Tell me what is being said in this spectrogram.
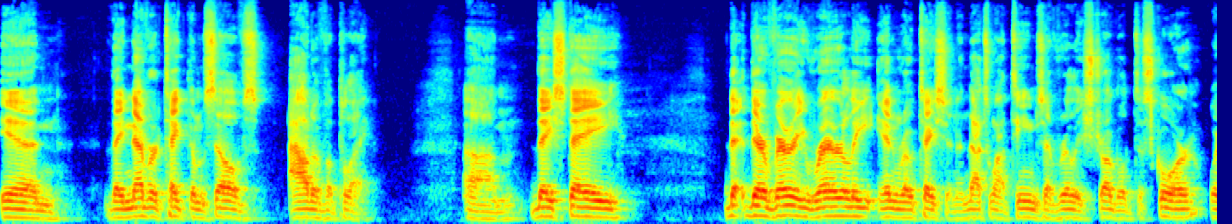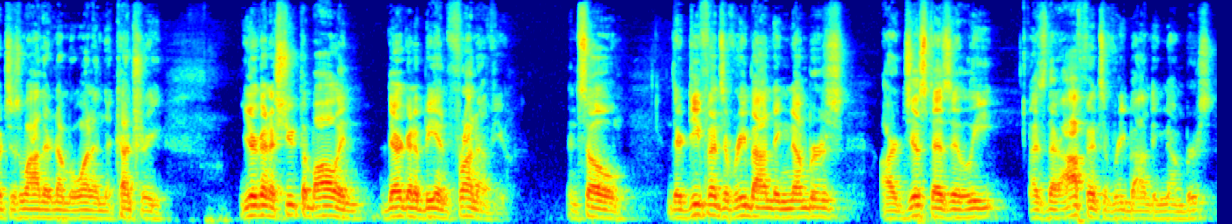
in they never take themselves out of a play. Um, they stay, they're very rarely in rotation, and that's why teams have really struggled to score, which is why they're number one in the country. You're going to shoot the ball, and they're going to be in front of you. And so their defensive rebounding numbers are just as elite as their offensive rebounding numbers.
